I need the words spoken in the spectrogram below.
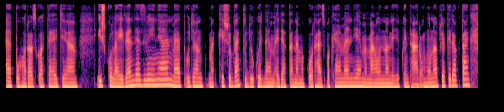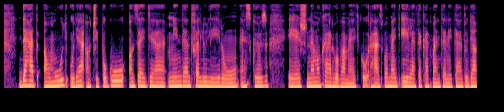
elpoharazgat egy eh, iskolai rendezvényen, mert ugyan később megtudjuk, hogy nem, egyáltalán nem a kórházba kell mennie, mert már onnan egyébként három hónapja kirakták, de hát amúgy ugye a csipogó az egy eh, mindent felülíró eszköz, és nem akárhova megy, kórházba megy, életeket menteni, tehát ugye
